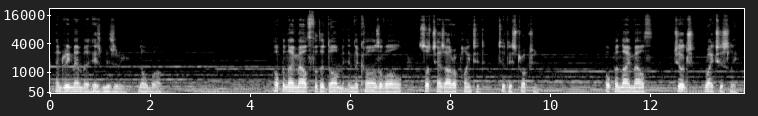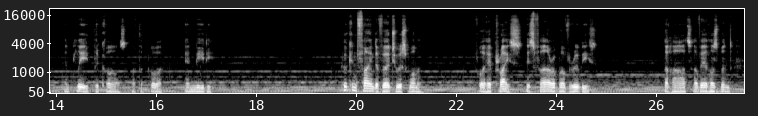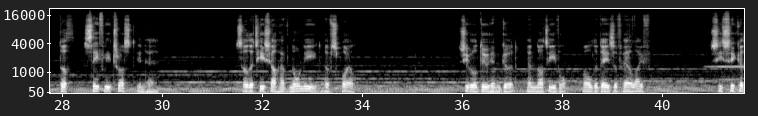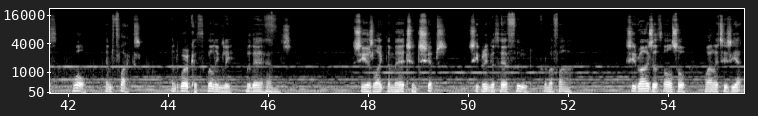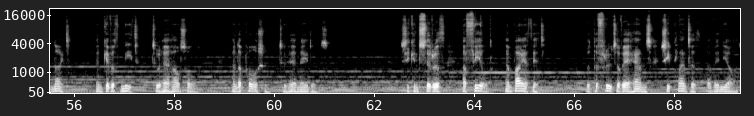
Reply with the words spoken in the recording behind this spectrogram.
and remember his misery no more. Open thy mouth for the dumb in the cause of all such as are appointed to destruction. Open thy mouth, judge righteously, and plead the cause of the poor and needy. Who can find a virtuous woman? For her price is far above rubies. The heart of her husband doth safely trust in her, so that he shall have no need of spoil. She will do him good and not evil all the days of her life. She seeketh wool and flax, and worketh willingly with her hands. She is like the merchant ships, she bringeth her food from afar. She riseth also while it is yet night, and giveth meat to her household, and a portion to her maidens. She considereth a field, and buyeth it. With the fruit of her hands she planteth a vineyard.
